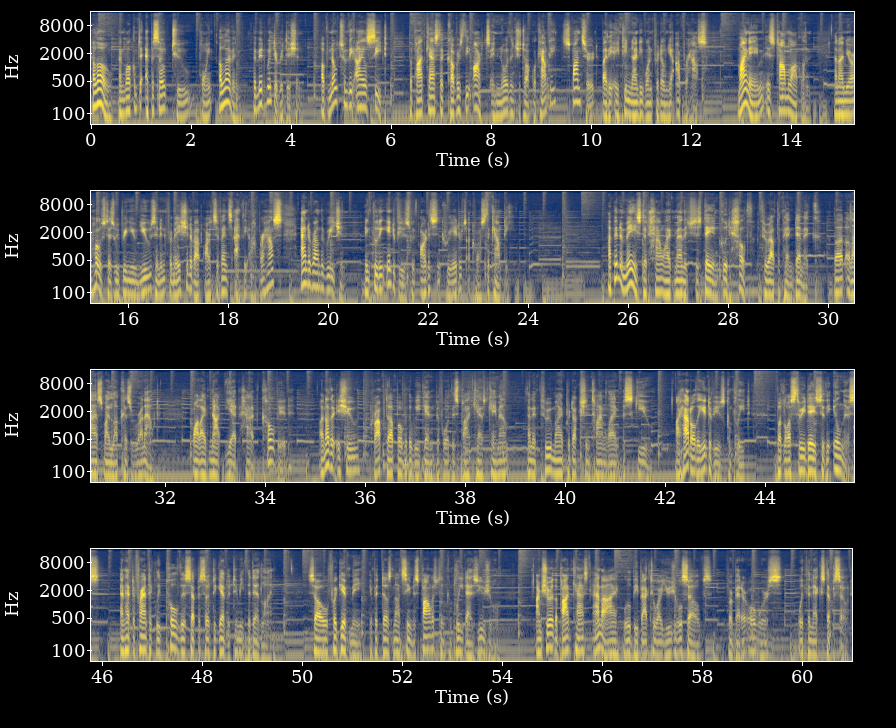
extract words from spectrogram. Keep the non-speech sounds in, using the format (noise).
Hello, and welcome to episode 2.11, the midwinter edition of Notes from the Aisle Seat, the podcast that covers the arts in northern Chautauqua County, sponsored by the 1891 Fredonia Opera House. My name is Tom Laughlin, and I'm your host as we bring you news and information about arts events at the Opera House and around the region, including interviews with artists and creators across the county. I've been amazed at how I've managed to stay in good health throughout the pandemic, but alas, my luck has run out. While I've not yet had COVID, another issue cropped up over the weekend before this podcast came out, and it threw my production timeline askew. I had all the interviews complete, but lost three days to the illness and had to frantically pull this episode together to meet the deadline. So forgive me if it does not seem as polished and complete as usual. I'm sure the podcast and I will be back to our usual selves, for better or worse, with the next episode.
